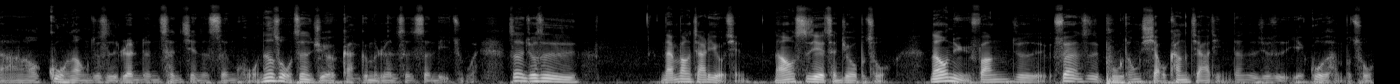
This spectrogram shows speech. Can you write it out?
啊，然后过那种就是人人称羡的生活。那时候我真的觉得，干根本人生胜利组诶，真的就是男方家里有钱，然后事业成就不错，然后女方就是虽然是普通小康家庭，但是就是也过得很不错。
